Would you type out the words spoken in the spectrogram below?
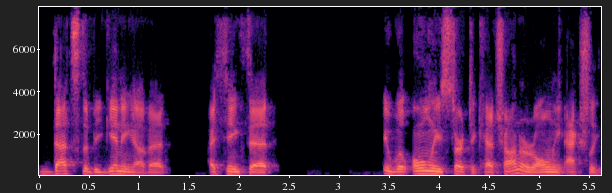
that's the beginning of it. I think that it will only start to catch on or only actually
